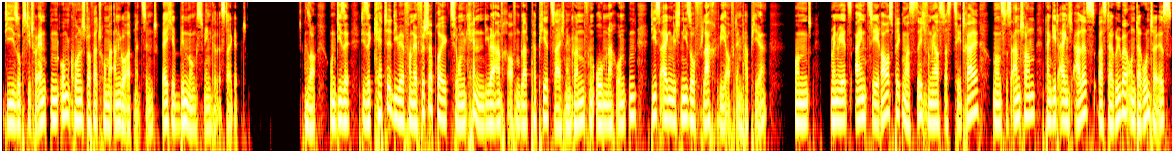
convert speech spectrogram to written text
die Substituenten um Kohlenstoffatome angeordnet sind, welche Bindungswinkel es da gibt. So, und diese, diese Kette, die wir von der Fischer-Projektion kennen, die wir einfach auf dem Blatt Papier zeichnen können, von oben nach unten, die ist eigentlich nie so flach wie auf dem Papier. Und wenn wir jetzt ein C rauspicken, was weiß ich, von mir aus das C3 und uns das anschauen, dann geht eigentlich alles, was darüber und darunter ist,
